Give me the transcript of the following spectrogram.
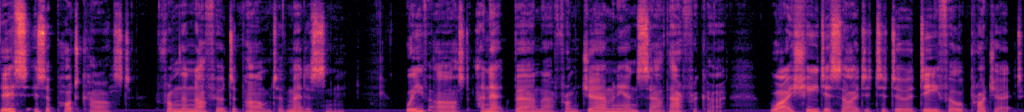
This is a podcast from the Nuffield Department of Medicine. We've asked Annette Böhmer from Germany and South Africa why she decided to do a DPhil project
